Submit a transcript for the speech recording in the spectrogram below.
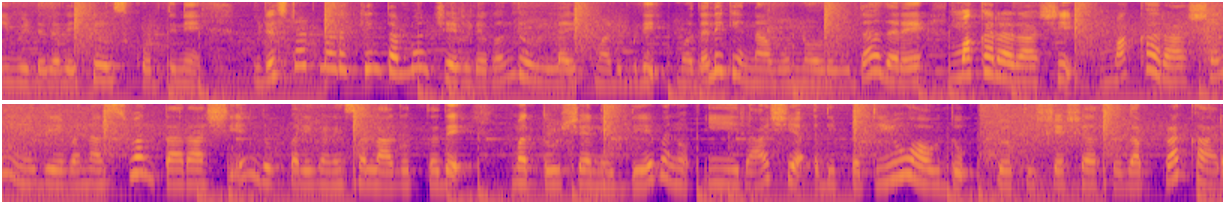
ಈ ವಿಡಿಯೋದಲ್ಲಿ ತಿಳಿಸ್ಕೊಡ್ತೀನಿ. ವಿಡಿಯೋ ಸ್ಟಾರ್ಟ್ ಮಾಡೋಕ್ಕಿಂತ ಮುಂಚೆ ವಿಡಿಯೋಗೊಂದು ಲೈಕ್ ಮಾಡಿಬಿಡಿ. ಮೊದಲಿಗೆ ನಾವು ನೋಡುವುದಾದರೆ ಮಕರ ರಾಶಿ. ಮಕರ ಶನಿ ದೇವನ ಸ್ವಂತ ರಾಶಿ ಎಂದು ಪರಿಗಣಿಸಲಾಗುತ್ತದೆ. ಮತ್ತು ಶನಿ ದೇವನು ಈ ರಾಶಿಯ ಅಧಿಪತಿಯೂ ಹೌದು. ಜ್ಯೋತಿಷ್ಯ ಶಾಸ್ತ್ರದ ಪ್ರಕಾರ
